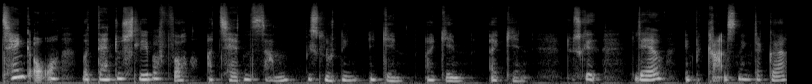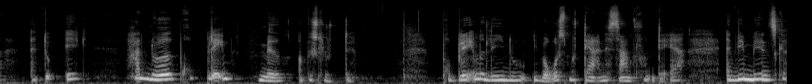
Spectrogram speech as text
tænke over, hvordan du slipper for at tage den samme beslutning igen og igen og igen. Du skal lave en begrænsning, der gør, at du ikke har noget problem med at beslutte det. Problemet lige nu i vores moderne samfund, det er, at vi mennesker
